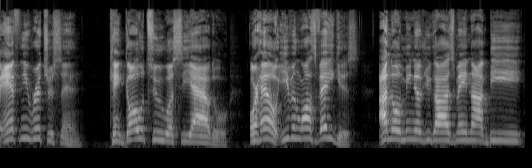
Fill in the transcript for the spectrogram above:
Anthony Richardson can go to a Seattle or hell, even Las Vegas, I know many of you guys may not be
